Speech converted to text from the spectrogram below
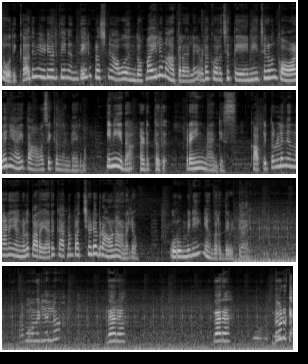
ചോദിക്കാതെ വീഡിയോ എടുത്തതിന് എന്തെങ്കിലും പ്രശ്നമാവോ എന്തോ? മയിൽ മാത്രമല്ല ഇവിടെ കുറച്ച് തേനീച്ചകളും കോളനിയായി താമസിക്കുന്നുണ്ടായിരുന്നു. ഇനി ഇതാ അടുത്തത് പ്രെയിങ് മാന്റിസ് കാപ്പിത്തുള്ളൻ എന്നാണ് ഞങ്ങൾ പറയാറ്. കാരണം പച്ചയുടെ ബ്രൗൺ ആണല്ലോ. ഉറുമ്പിനെയും ഞാൻ വെറുതെ വിട്ടു പോകുന്നില്ലല്ലോ. ഇതാരാ? ഇതാരാ? ഇങ്ങോട്ടൊക്കെ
